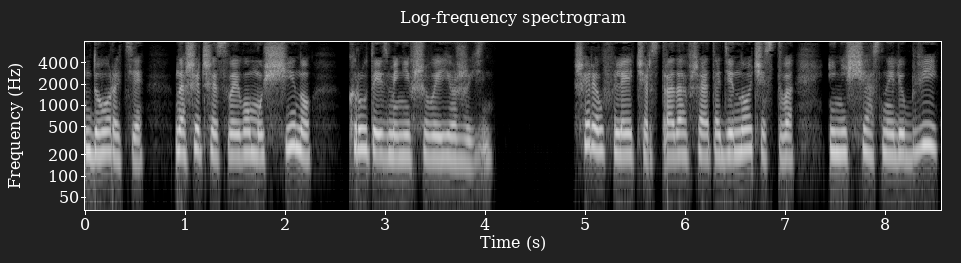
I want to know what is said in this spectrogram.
Дороти, нашедшая своего мужчину, круто изменившего ее жизнь. Шерил Флетчер, страдавшая от одиночества и несчастной любви,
